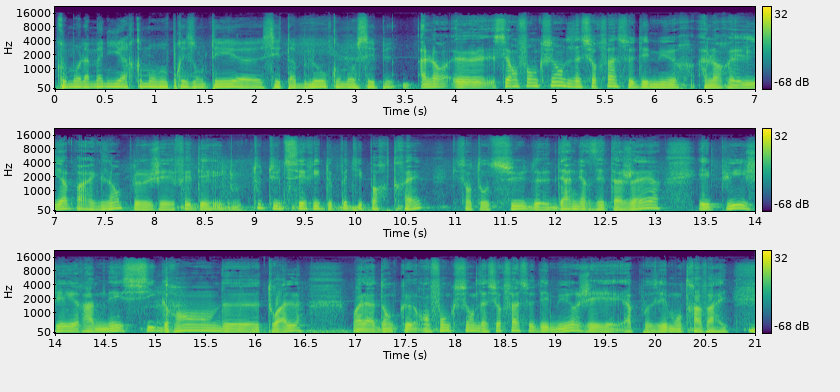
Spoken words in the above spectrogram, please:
comment la manière, comment vous présentez ces tableaux, comment c'est. Alors, c'est en fonction de la surface des murs. Alors, il y a par exemple, j'ai fait toute une série de petits portraits qui sont au-dessus de dernières étagères. Et puis j'ai ramené six grandes toiles voilà, donc euh, en fonction de la surface des murs, j'ai apposé mon travail. Mhm.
